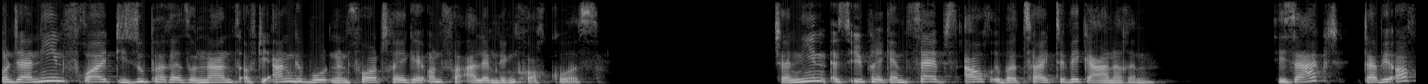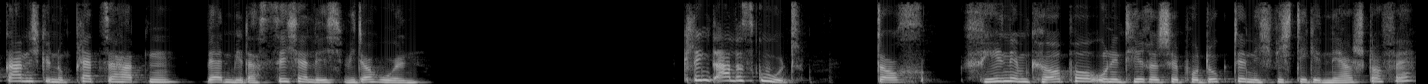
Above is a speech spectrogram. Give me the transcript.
Und Janine freut die super Resonanz auf die angebotenen Vorträge und vor allem den Kochkurs. Janine ist übrigens selbst auch überzeugte Veganerin. Sie sagt, da wir oft gar nicht genug Plätze hatten, werden wir das sicherlich wiederholen. Klingt alles gut. Doch fehlen im Körper ohne tierische Produkte nicht wichtige Nährstoffe?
